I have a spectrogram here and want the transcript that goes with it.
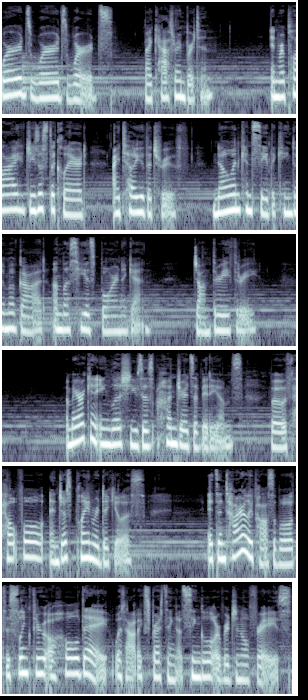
Words, Words, Words by Catherine Britton. In reply, Jesus declared, I tell you the truth. No one can see the kingdom of God unless he is born again. John 3 3. American English uses hundreds of idioms, both helpful and just plain ridiculous. It's entirely possible to slink through a whole day without expressing a single original phrase,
